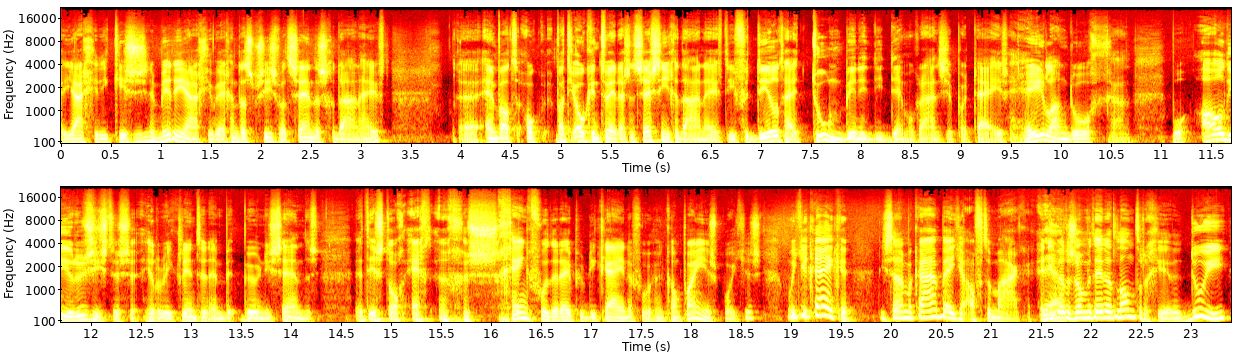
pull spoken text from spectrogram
jaag je die kiezers in het midden jaag je weg. En dat is precies wat Sanders gedaan heeft... Uh, en wat, ook, wat hij ook in 2016 gedaan heeft, die verdeeldheid toen binnen die Democratische Partij is heel lang doorgegaan. Voor al die ruzies tussen Hillary Clinton en Bernie Sanders. Het is toch echt een geschenk voor de Republikeinen voor hun campagnespotjes. Moet je kijken, die staan elkaar een beetje af te maken. En die willen zo meteen het land regeren. Doei.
